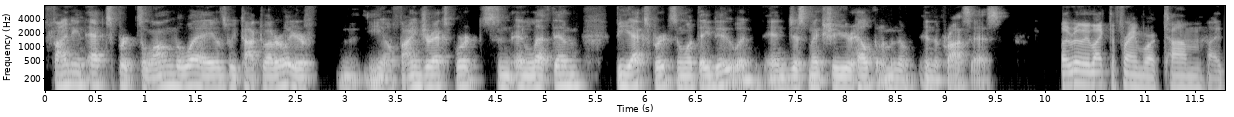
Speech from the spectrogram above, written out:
finding experts along the way, as we talked about earlier. You know, find your experts and, and let them be experts in what they do, and and just make sure you're helping them in the in the process. I really like the framework, Tom. I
